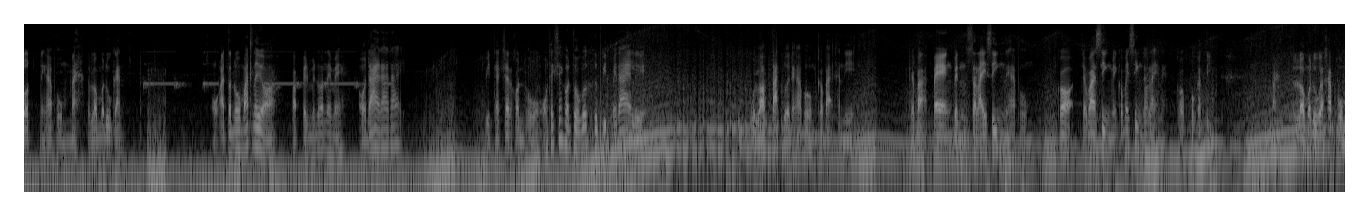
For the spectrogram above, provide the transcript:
รถนะครับผม มาเรามาดูกันโอ้อัตโนมัติเลยเหรอ ปรับเป็นเมนวลได้ไหมอ๋อได้ได้ได้ ปิด traction control โอ้ traction control ก็คือปิดไม่ได้เลยโอ้รอบตัดด้วยนะครับผม กระบะคันนี้ กระบะแปลงเป็นสไลซิ่งนะครับผม ก็จะว่าซิ่งไหมก็ไม่ซิ่งเท่าไหร่นะ ก็ปกติ มาเรามาดูกันครับผม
